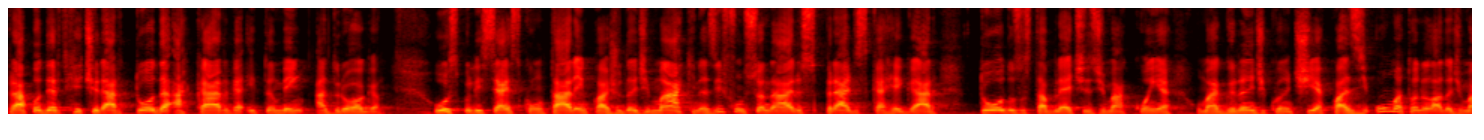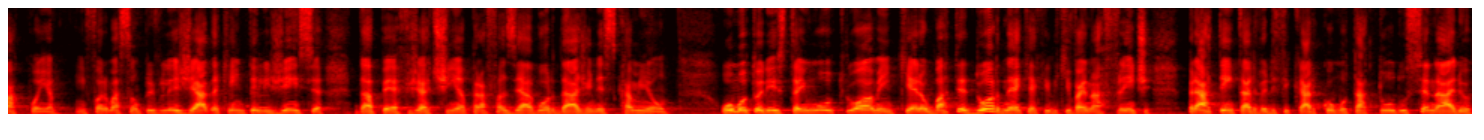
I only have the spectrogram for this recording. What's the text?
para poder retirar toda a carga e também a droga. Os policiais contaram com a ajuda de máquinas e funcionários para descarregar todos os tabletes de maconha, uma grande quantia, quase uma tonelada de maconha. Informação privilegiada que a inteligência da PF já tinha para fazer a abordagem nesse caminhão. O motorista e um outro homem, que era o batedor, né, que é aquele que vai na frente para tentar verificar como está todo o cenário,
